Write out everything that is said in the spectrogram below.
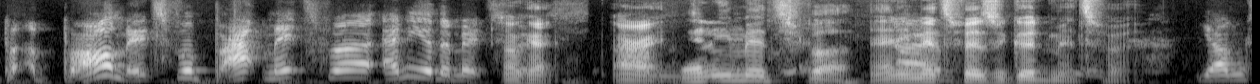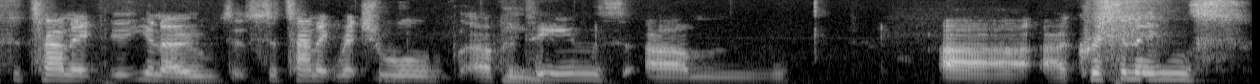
B- bar mitzvah, bat mitzvah, any of the mitzvahs. Okay, all right. Any mitzvah. Any Um, mitzvah is a good mitzvah. young satanic, you know, satanic ritual uh, Hmm. for teens, um, uh, uh, christenings.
